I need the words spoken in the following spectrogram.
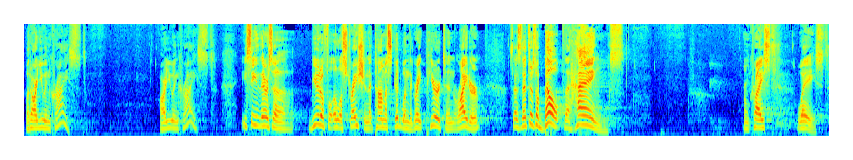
But are you in Christ? Are you in Christ? You see, there's a beautiful illustration that Thomas Goodwin, the great Puritan writer, says that there's a belt that hangs from Christ's waist.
